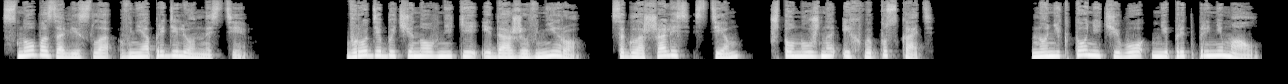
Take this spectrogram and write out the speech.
снова зависла в неопределенности. Вроде бы чиновники и даже в НИРО соглашались с тем, что нужно их выпускать. Но никто ничего не предпринимал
